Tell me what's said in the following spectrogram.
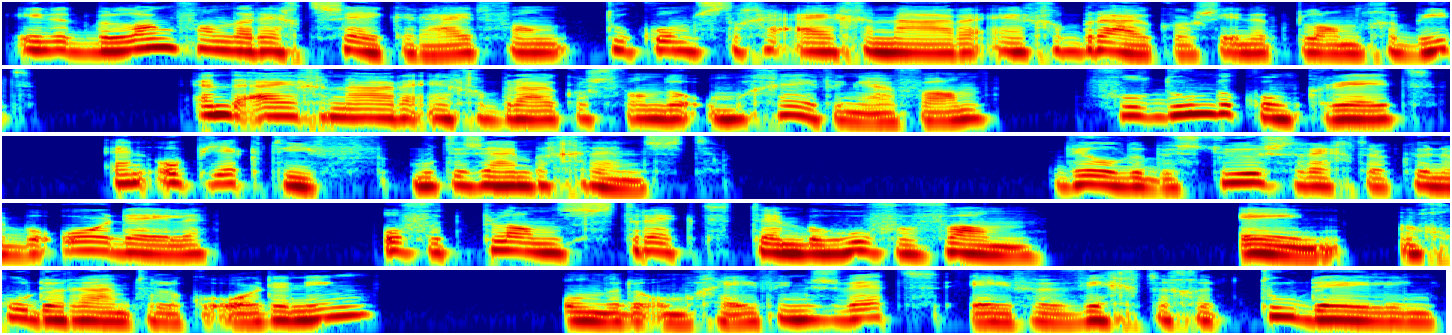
in het belang van de rechtszekerheid van toekomstige eigenaren en gebruikers in het plangebied en de eigenaren en gebruikers van de omgeving ervan voldoende concreet en objectief moeten zijn begrensd wil de bestuursrechter kunnen beoordelen of het plan strekt ten behoeve van 1. Een goede ruimtelijke ordening, onder de omgevingswet evenwichtige toedeling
